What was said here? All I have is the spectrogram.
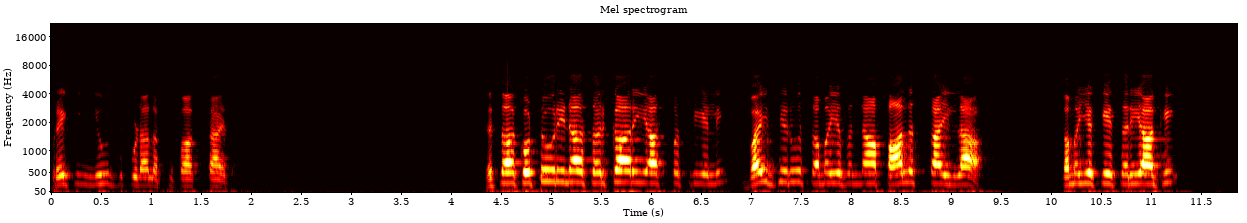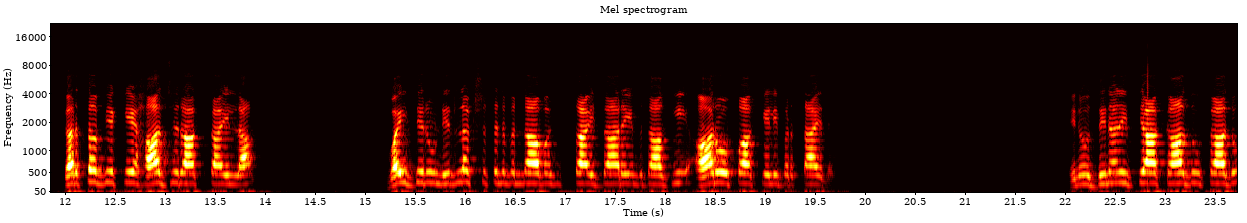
ಬ್ರೇಕಿಂಗ್ ನ್ಯೂಸ್ ಕೂಡ ಲಭ್ಯವಾಗ್ತಾ ಇದೆ. ಎಸ್ ಕೊಟ್ಟೂರಿನ ಸರ್ಕಾರಿ ಆಸ್ಪತ್ರೆಯಲ್ಲಿ ವೈದ್ಯರು ಸಮಯವನ್ನ ಪಾಲಿಸ್ತಾ ಇಲ್ಲ. ಸಮಯಕ್ಕೆ ಸರಿಯಾಗಿ, ಕರ್ತವ್ಯಕ್ಕೆ ಹಾಜರಾಗ್ತಾ ಇಲ್ಲ. ವೈದ್ಯರು ನಿರ್ಲಕ್ಷ್ಯತನವನ್ನ ವಹಿಸ್ತಾ ಇದ್ದಾರೆ ಎಂಬುದಾಗಿ ಆರೋಪ ಕೇಳಿ ಬರ್ತಾ ಇದೆ. ಇನ್ನು ದಿನನಿತ್ಯ ಕಾದು ಕಾದು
